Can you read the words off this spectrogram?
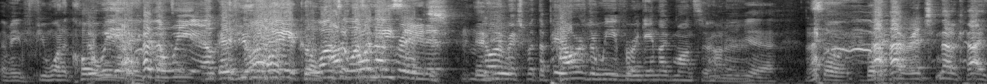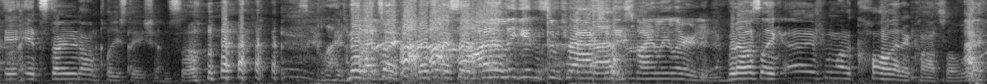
I mean, if you want to call The it Wii, the. Wii, okay. If you want ahead, to call once it was wasn't me saying rich. it. I going you- rich, but the power of the Wii for a game like Monster Hunter. Yeah. So, but rich, no guys. it, it started on PlayStation. So no, that's why. That's why I said. finally getting some traction. He's finally learning. But I was like, uh, if you want to call that a console, but,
